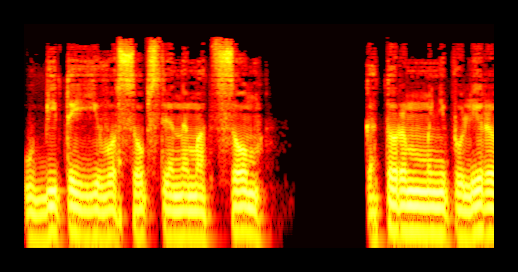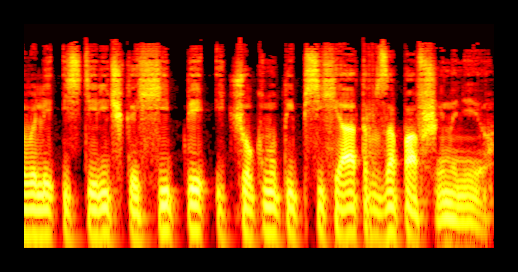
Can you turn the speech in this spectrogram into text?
убитой его собственным отцом которым манипулировали истеричка Хиппи и чокнутый психиатр, запавший на нее.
